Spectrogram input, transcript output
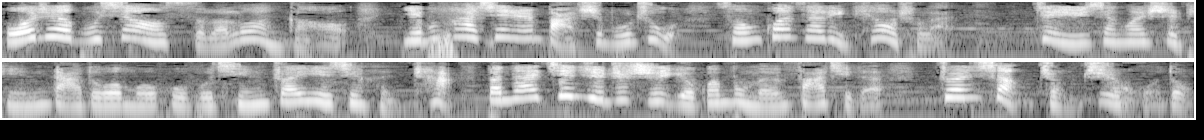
活着不孝，死了乱搞，也不怕先人把持不住，从棺材里跳出来。鉴于相关视频大多模糊不清，专业性很差，本台坚决支持有关部门发起的专项整治活动。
